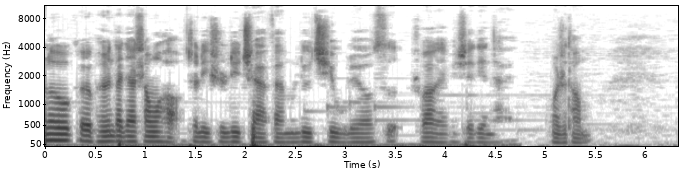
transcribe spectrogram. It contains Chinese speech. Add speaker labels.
Speaker 1: Hello，各位朋友，大家上午好，这里是荔枝 FM 六七五六幺四说话改变学电台，我是汤姆。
